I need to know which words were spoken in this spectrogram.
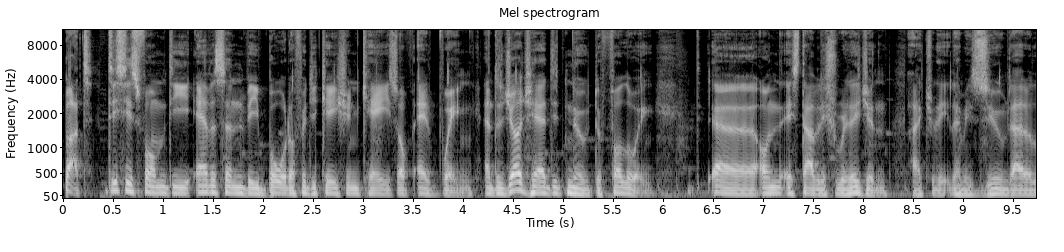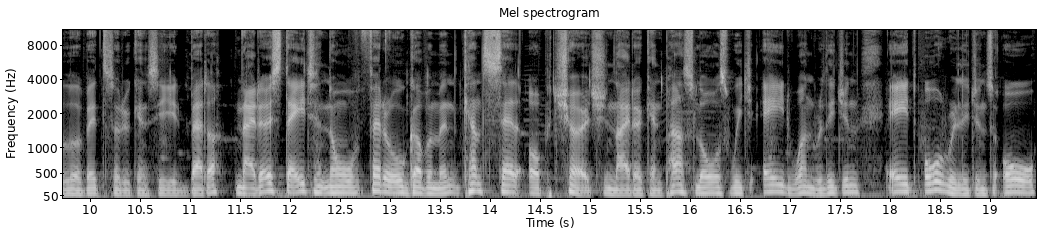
But this is from the Everson v. Board of Education case of Ewing, and the judge here did note the following uh, on established religion. Actually, let me zoom that a little bit so you can see it better. Neither state nor federal government can set up church, neither can pass laws which aid one religion, aid all religions, or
